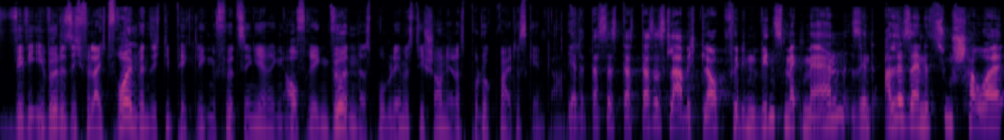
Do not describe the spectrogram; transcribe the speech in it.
WWE würde sich vielleicht freuen, wenn sich die pickligen 14-Jährigen aufregen würden. Das Problem ist, die schauen ja das Produkt weitestgehend gar nicht. Ja, das ist, das, das ist klar. Aber ich glaube, für den Vince McMahon sind alle seine Zuschauer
